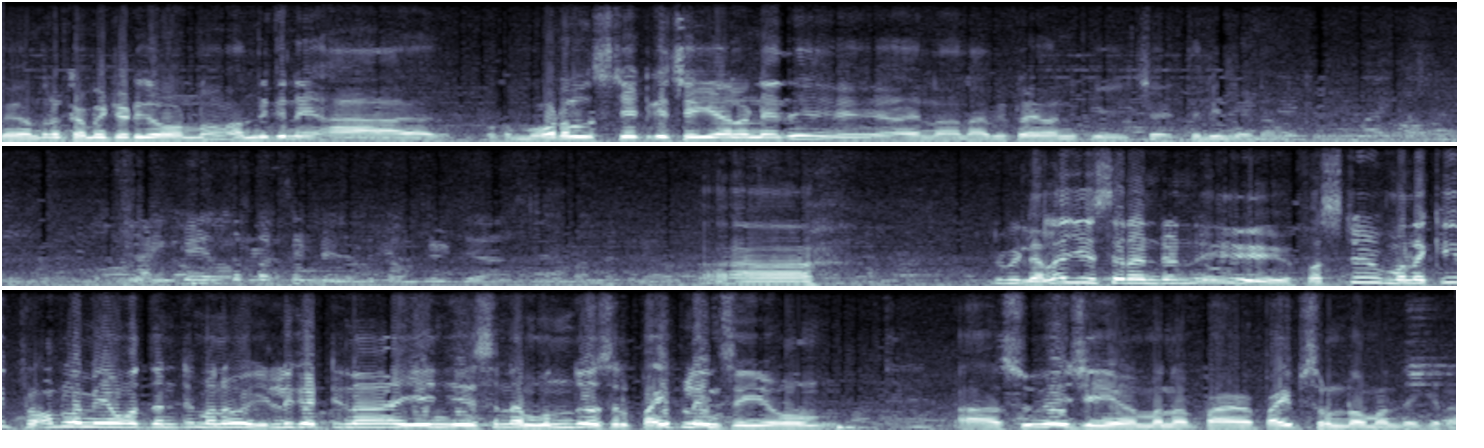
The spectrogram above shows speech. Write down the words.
మేమందరం కమిటెడ్గా ఉన్నాం. అందుకనే ఆ ఒక మోడల్ స్టేట్గా చేయాలనేది ఆయన నా అభిప్రాయానికి తెలియజేయడానికి. వీళ్ళు ఎలా చేశారంటే అండి ఫస్ట్ మనకి ప్రాబ్లం ఏమవుద్దంటే మనం ఇల్లు కట్టినా ఏం చేసినా ముందు అసలు పైప్ లైన్స్ వేయం సువేజ్ వేయం మన పైప్స్ ఉండవు మన దగ్గర.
